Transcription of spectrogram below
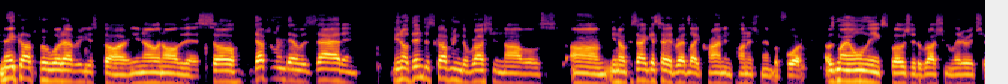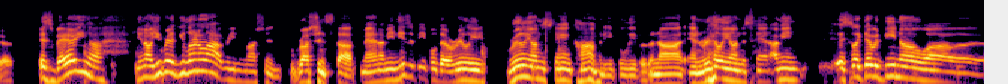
make up for whatever you saw, you know, and all this. So definitely there was that, and you know, then discovering the Russian novels, um, you know, because I guess I had read like Crime and Punishment before. That was my only exposure to Russian literature. It's very, uh, you know, you read, you learn a lot reading Russian Russian stuff, man. I mean, these are people that really, really understand comedy, believe it or not, and really understand. I mean, it's like there would be no. Uh,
